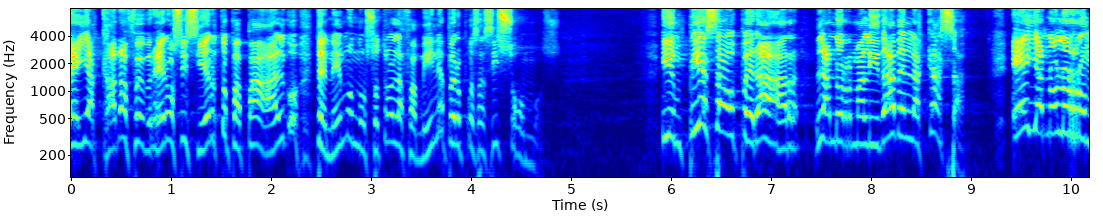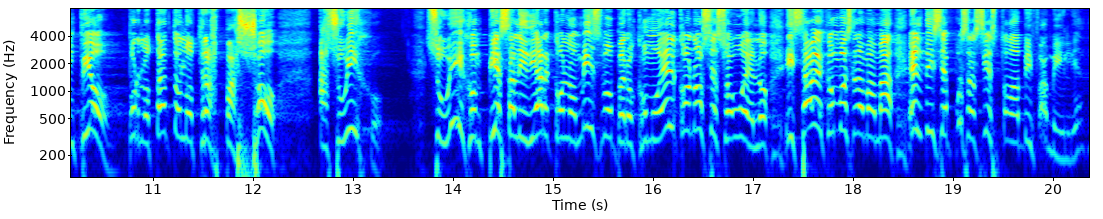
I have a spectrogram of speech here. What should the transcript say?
ella cada febrero, si es cierto, papá, algo tenemos nosotros la familia, pero pues así somos. Y empieza a operar la normalidad en la casa. Ella no lo rompió, por lo tanto lo traspasó a su hijo. Su hijo empieza a lidiar con lo mismo, pero como él conoce a su abuelo y sabe cómo es la mamá, él dice, pues así es toda mi familia.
